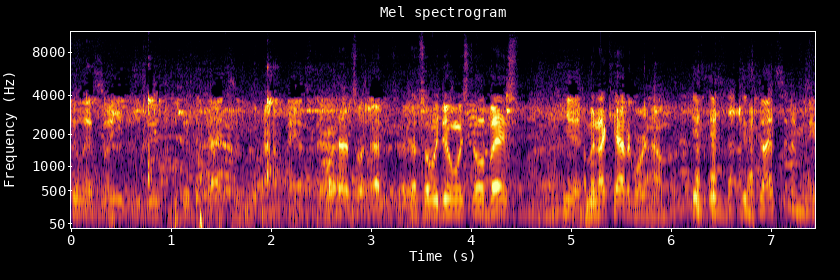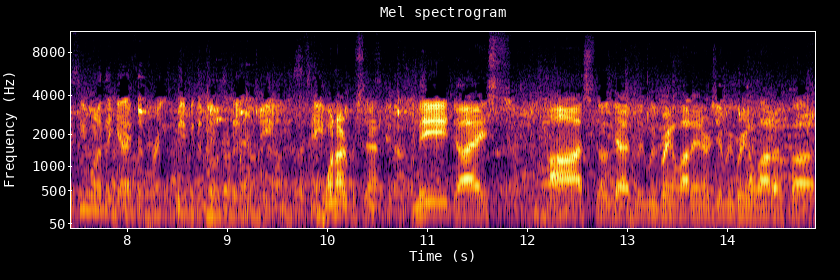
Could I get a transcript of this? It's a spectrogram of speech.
Billy, I saw you, you, did, you did the Dyson kind of dance there. Well, that's, what, that's what we do when we steal a base. Yeah. I'm in that category now. is, is, is Dyson, I mean, is he one of the guys that brings maybe the most energy on this team? 100%. Me, Dice, Haas, those guys, we, we bring a lot of energy. We bring a lot of uh,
